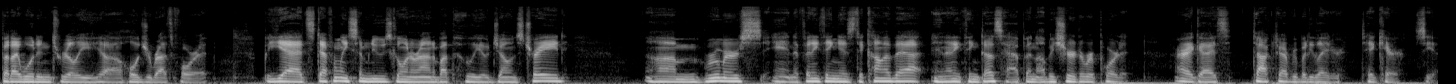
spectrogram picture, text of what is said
but I wouldn't really uh, hold your breath for it. But yeah, it's definitely some news going around about the Julio Jones trade, um, rumors, and if anything is to come of that and anything does happen, I'll be sure to report it. All right, guys, talk to everybody later. Take care. See ya.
